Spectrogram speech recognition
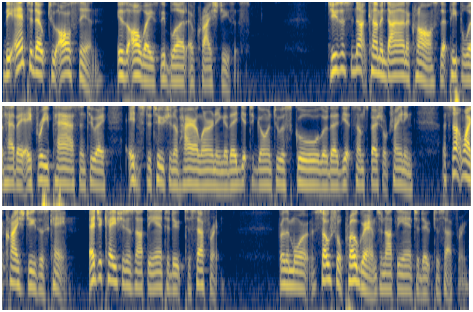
the antidote to all sin is always the blood of Christ Jesus. Jesus did not come and die on a cross that people would have a, a, free pass into a institution of higher learning or they'd get to go into a school or they'd get some special training. That's not why Christ Jesus came. Education is not the antidote to suffering. Furthermore, social programs are not the antidote to suffering.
